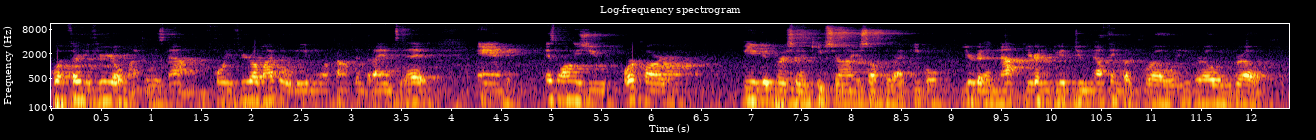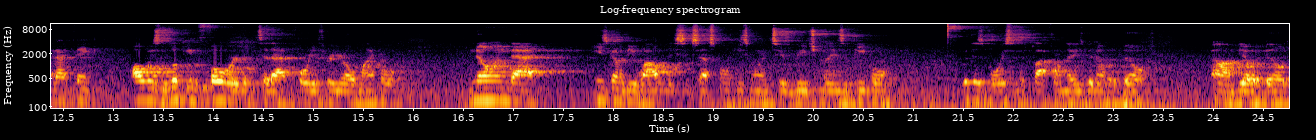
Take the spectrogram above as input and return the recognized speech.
what 33 year old Michael is now. And 43 year old Michael will be even more confident than I am today. And as long as you work hard, be a good person, and keep surrounding yourself with the right people, you're gonna not you're gonna do nothing but grow and grow and grow. And I think always looking forward to that 43 year old Michael, knowing that he's going to be wildly successful. He's going to reach millions of people with his voice and the platform that he's been able to build, um, be able to build.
